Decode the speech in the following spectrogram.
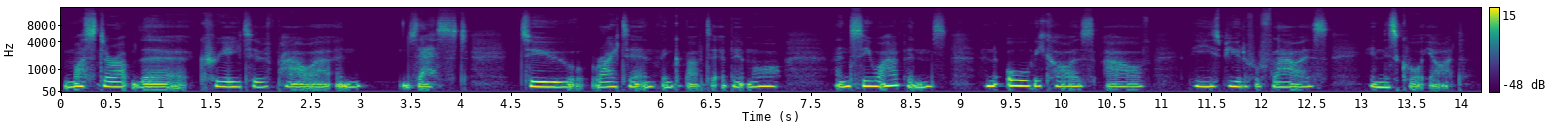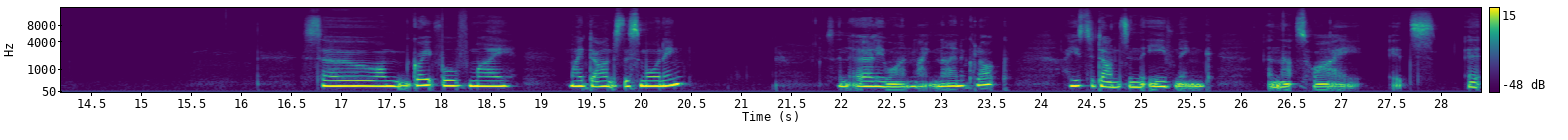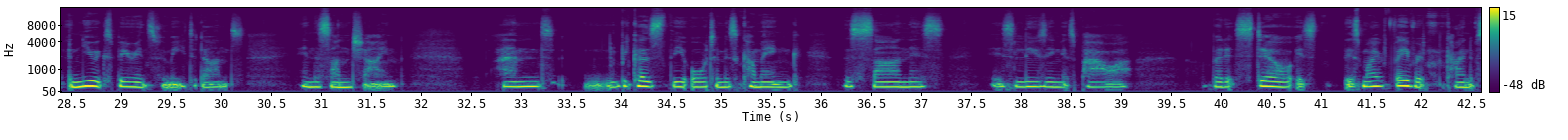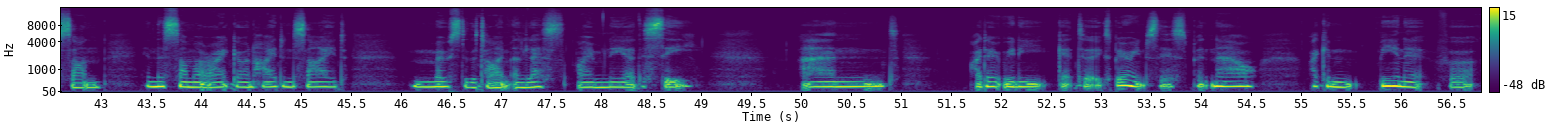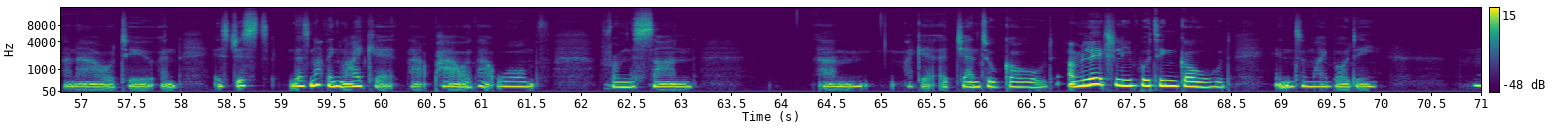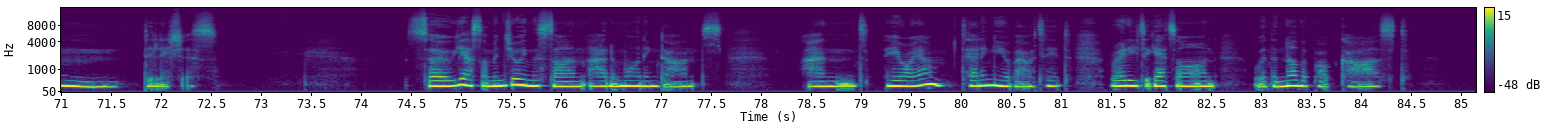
muster up the creative power and zest to write it and think about it a bit more and see what happens. And all because of these beautiful flowers in this courtyard. So I'm grateful for my my dance this morning. It's an early one, like nine o'clock. I used to dance in the evening, and that's why it's a, a new experience for me to dance in the sunshine. And because the autumn is coming, the sun is is losing its power, but it's still it's it's my favorite kind of sun. In the summer, I go and hide inside most of the time, unless I'm near the sea, and I don't really get to experience this. But now, I can be in it for an hour or two, and it's just there's nothing like it. That power, that warmth from the sun. Um, like a, a gentle gold. I'm literally putting gold into my body. Hmm, delicious. So, yes, I'm enjoying the sun. I had a morning dance, and here I am telling you about it, ready to get on with another podcast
